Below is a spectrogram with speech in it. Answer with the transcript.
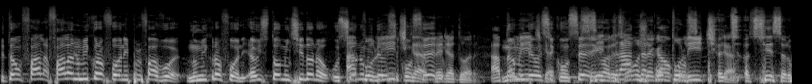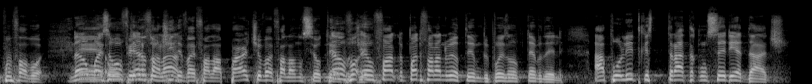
Então fala, fala no microfone, por favor. No microfone. Eu estou mentindo ou não? O senhor a não política, me deu esse conselho? Vereador, a não me deu esse conselho? Se Senhores, vamos chegar com política. Cícero, por favor. Não, mas é, eu o quero falar. vai falar a parte ou vai falar no seu tempo? Não, eu falo, pode falar no meu tempo, depois no tempo dele. A política trata com seriedade.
